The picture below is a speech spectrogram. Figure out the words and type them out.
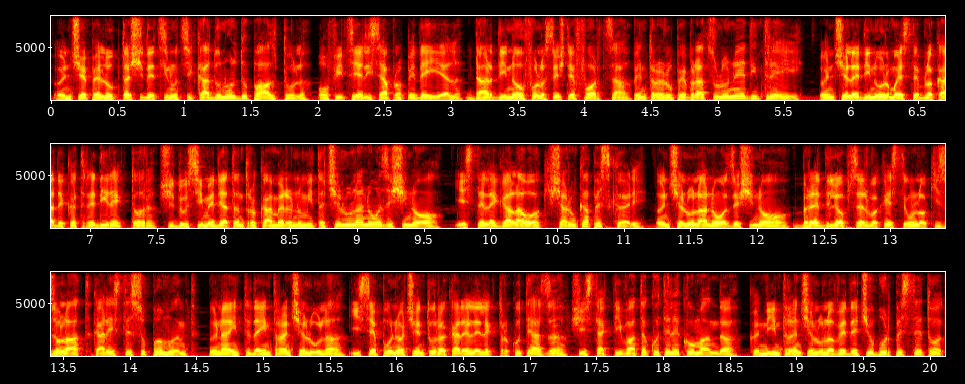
Începe lupta și deținuții cad unul după altul. Ofițerii se apropie de el, dar din nou folosește forța pentru a rupe brațul uneia dintre ei. În cele din urmă este blocat de către director și dus imediat într-o cameră numită celula 99. Este legal la ochi și arunca pe scări. În celula 99 2009, Bradley observă că este un loc izolat care este sub pământ. Înainte de a intra în celulă, îi se pune o centură care le electrocutează și este activată cu telecomandă. Când intră în celulă vede cioburi peste tot.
